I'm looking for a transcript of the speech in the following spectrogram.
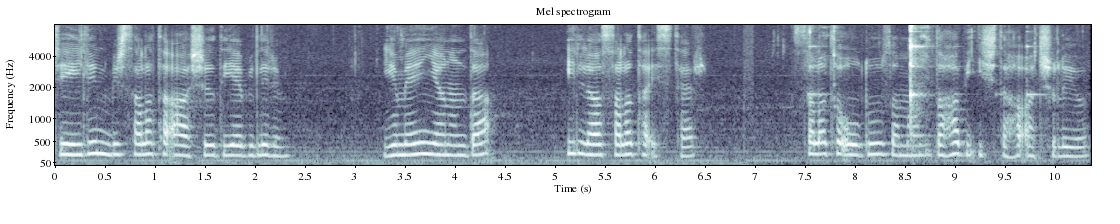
Ceylin bir salata aşığı diyebilirim. Yemeğin yanında illa salata ister. Salata olduğu zaman daha bir iştahı açılıyor.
